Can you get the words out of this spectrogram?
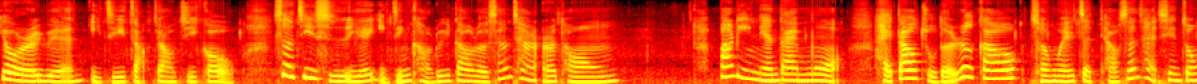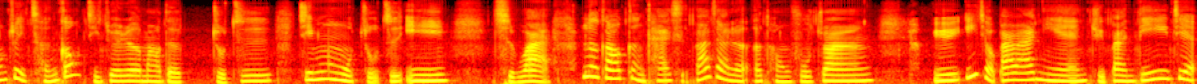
幼儿园以及早教机构。设计时也已经考虑到了伤残儿童。八零年代末，海盗组的乐高成为整条生产线中最成功及最热闹的。组织积木组之一。此外，乐高更开始发展了儿童服装，于一九八八年举办第一届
